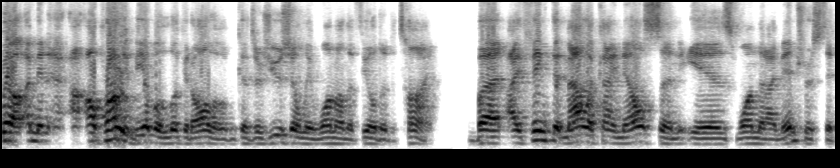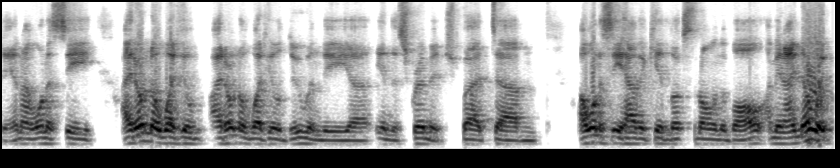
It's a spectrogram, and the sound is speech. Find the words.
Well, I mean, I'll probably be able to look at all of them because there's usually only one on the field at a time. But I think that Malachi Nelson is one that I'm interested in. I want to see. I don't know what he'll. I don't know what he'll do in the uh, in the scrimmage, but um, I want to see how the kid looks throwing the ball. I mean, I know it.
